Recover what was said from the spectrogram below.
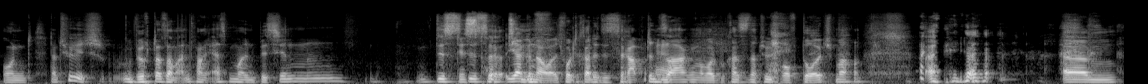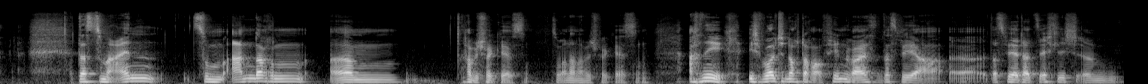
Und natürlich wird das am Anfang erstmal ein bisschen Dis, dis, ja, genau. Ich wollte gerade disrupten ja. sagen, aber du kannst es natürlich auf Deutsch machen. ähm, das zum einen, zum anderen ähm, habe ich vergessen. Zum anderen habe ich vergessen. Ach nee, ich wollte noch darauf hinweisen, dass wir ja, äh, dass wir tatsächlich ähm,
